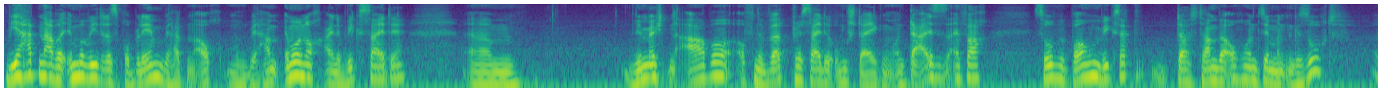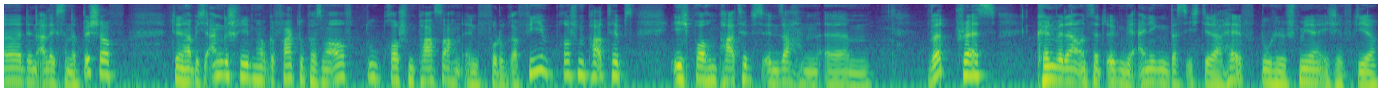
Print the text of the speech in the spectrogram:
Wir hatten aber immer wieder das Problem, wir hatten auch und wir haben immer noch eine Wix-Seite. Ähm, wir möchten aber auf eine WordPress-Seite umsteigen und da ist es einfach so, wir brauchen, wie gesagt, das haben wir auch uns jemanden gesucht, äh, den Alexander Bischof. Den habe ich angeschrieben, habe gefragt, du pass mal auf, du brauchst ein paar Sachen in Fotografie, brauchst ein paar Tipps. Ich brauche ein paar Tipps in Sachen ähm, WordPress. Können wir da uns nicht irgendwie einigen, dass ich dir da helfe? Du hilfst mir, ich helfe dir.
